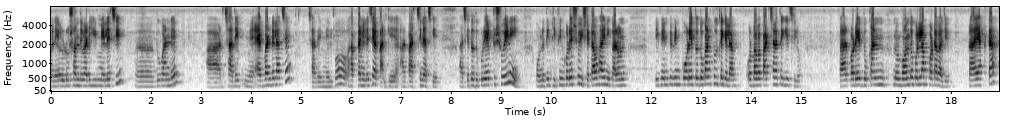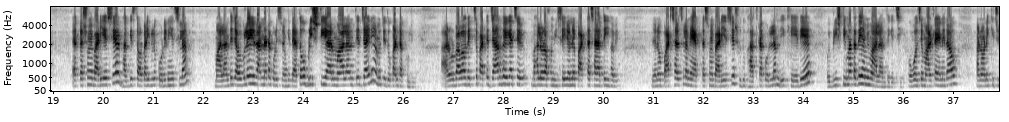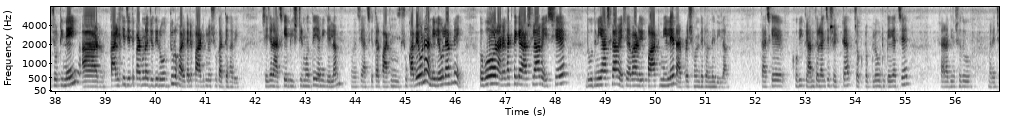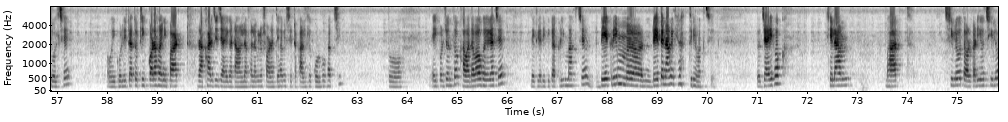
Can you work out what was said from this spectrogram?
মানে রোশনদের বাড়ি মেলেছি দু বান্ডেল। আর ছাদে এক বান্ডেল আছে, ছাদে মেলবো, হাফটা মেলেছি আর কালকে আর পারছি না আজকে। আজকে তো দুপুরে একটু শুইনি, অন্যদিন টিফিন করে শুই, সেটাও হয়নি কারণ টিফিন ফিফিন করে তো দোকান খুলতে গেলাম, ওর বাবা পাট ছাড়াতে গিয়েছিল। তারপরে দোকান বন্ধ করলাম কটা বাজে? প্রায় একটা, একটার সময় বাড়ি এসে ভাগ্যিস তরকারিগুলো করে নিয়েছিলাম। মাল আনতে যাব বলেই রান্নাটা করেছিলাম, কিন্তু এত বৃষ্টি আর মাল আনতে যাইনি, আমি হচ্ছে দোকানটা খুলি। আর ওর বাবাও দেখছে পাটের জাল হয়ে গেছে, ভালো রকমই, সেই জন্য পাটটা ছাড়াতেই হবে। যেন পাট ছাড়াচ্ছিলাম আমি একটার সময় বাড়ি এসে শুধু ভাতটা করলাম, দিয়ে খেয়ে দিয়ে ওই বৃষ্টি মাথাতেই আমি মাল আনতে গেছি। ও বলছে, মালটা এনে দাও, কারণ অনেক কিছু চটি নেই, আর কালকে যেতে পারব না, যদি রোদ্দুর হয়, তাহলে পাটগুলো শুকাতে হবে। সেই জন্য আজকে বৃষ্টির মধ্যেই আমি গেলাম। বলছি, আজকে তার পাট শুকাবেও না, মিলেও লাভ নেই। তবুও রানাঘাট থেকে আসলাম, এসে দুধ নিয়ে আসলাম, এসে আবার ওই পাট মেলে তারপরে সন্ধে টন্ধে দিলাম। তো আজকে খুবই ক্লান্ত লাগছে শরীরটা, চোখ টোকগুলোও ঢুকে গেছে, সারাদিন শুধু মানে চলছে। ওই গলিটা তো ঠিক করা হয়নি পাট। রাখার যে জায়গাটা আনলা ফালাগুলো সরাতে হবে, সেটা কালকে করব ভাবছি। তো এই পর্যন্ত খাওয়া দাওয়াও হয়ে গেছে। দেখলে দীপিকা ক্রিম মাখছে। ডে ক্রিম ডেতে না মেখে রাত্রি মাখছে। তো যাই হোক, খেলাম, ভাত ছিল, তরকারিও ছিল,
